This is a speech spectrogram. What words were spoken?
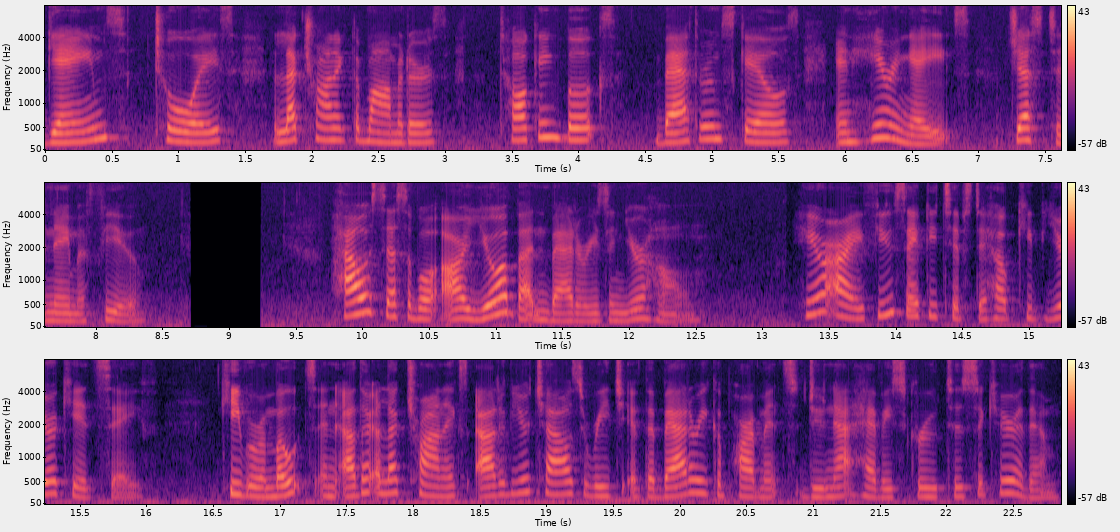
games, toys, electronic thermometers, talking books, bathroom scales, and hearing aids, just to name a few. How accessible are your button batteries in your home? Here are a few safety tips to help keep your kids safe. Keep remotes and other electronics out of your child's reach if the battery compartments do not have a screw to secure them.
